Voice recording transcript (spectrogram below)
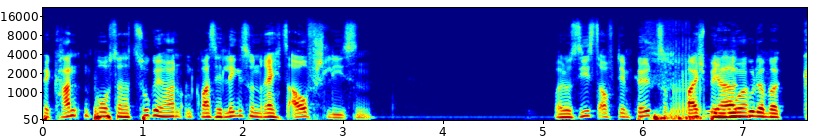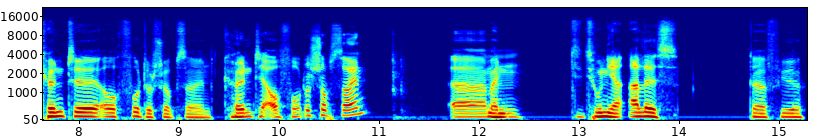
bekannten Poster dazugehören und quasi links und rechts aufschließen. Weil du siehst auf dem Bild zum Beispiel Ja, nur, gut, aber könnte auch Photoshop sein. könnte auch Photoshop sein. Ähm, mein- Die tun ja alles dafür.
